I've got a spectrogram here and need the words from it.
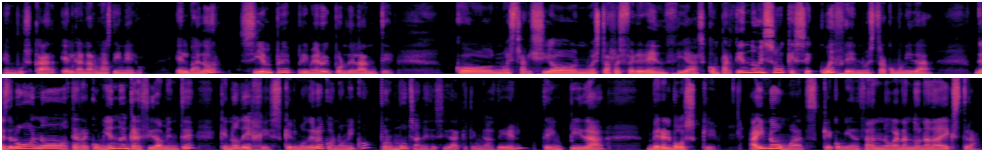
en buscar el ganar más dinero. El valor siempre primero y por delante, con nuestra visión, nuestras referencias, compartiendo eso que se cuece en nuestra comunidad. Desde luego no te recomiendo encarecidamente que no dejes que el modelo económico, por mucha necesidad que tengas de él, te impida ver el bosque. Hay nomads que comienzan no ganando nada extra,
